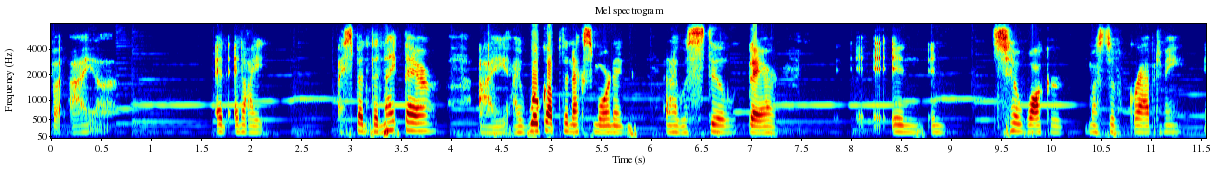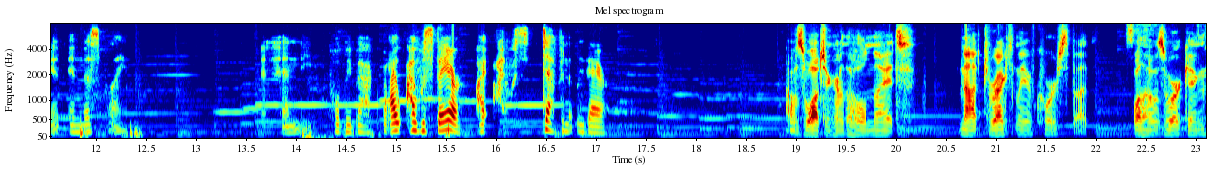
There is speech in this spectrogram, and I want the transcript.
But I uh, and and I I spent the night there. I I woke up the next morning, and I was still there. In in until Walker must have grabbed me in, in this plane. And he pulled me back. But I, I was there. I, I was definitely there. I was watching her the whole night. Not directly, of course, but while I was working,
